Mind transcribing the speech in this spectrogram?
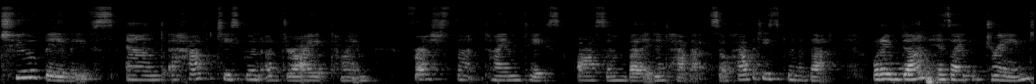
two bay leaves and a half a teaspoon of dry thyme. Fresh thyme takes awesome, but I didn't have that. So half a teaspoon of that. What I've done is I've drained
